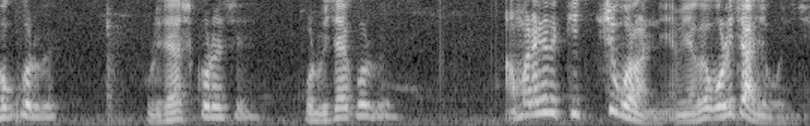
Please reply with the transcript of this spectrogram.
ভোগ করবে। পুলিশ করেছে কোর্ট বিচার করবে। আমার এখানে কিচ্ছু বলার নেই আমি আগে বলেছি আজও বলছি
